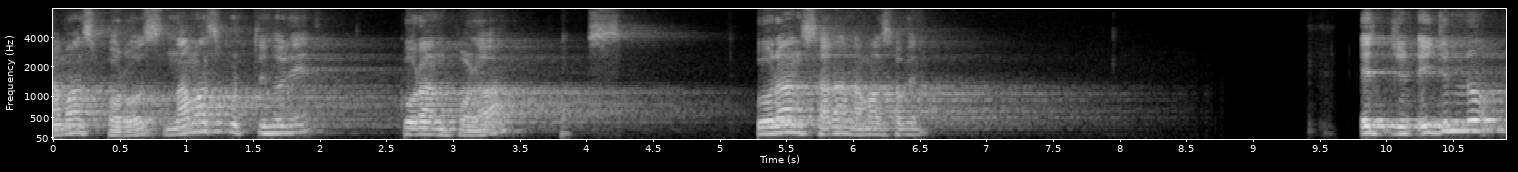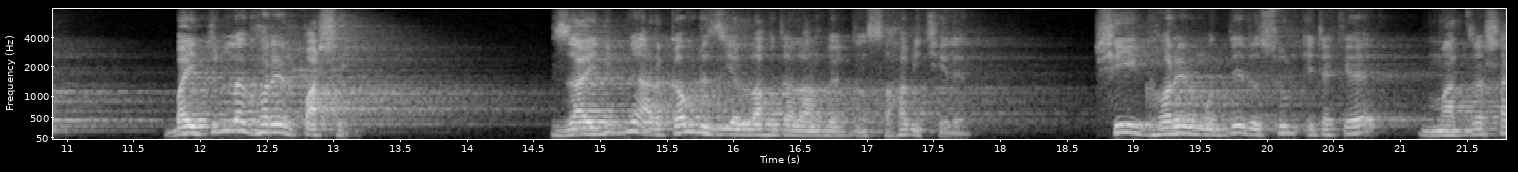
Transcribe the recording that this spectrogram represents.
নামাজ ফরজ, নামাজ পড়তে হলে কোরআন পড়া কোরআন সারা নামাজ হবে না। এই জন্য বাইতুল্লাহ ঘরের পাশে জাইদ ইবনে আরকাম রাজি আল্লাহ তালু একজন সাহাবি ছিলেন। সেই ঘরের মধ্যে রসুল এটাকে মাদ্রাসা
